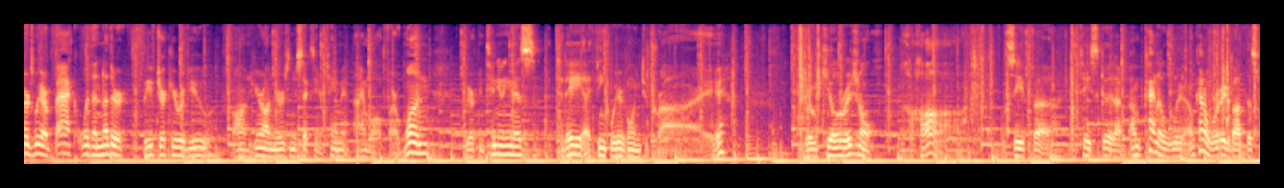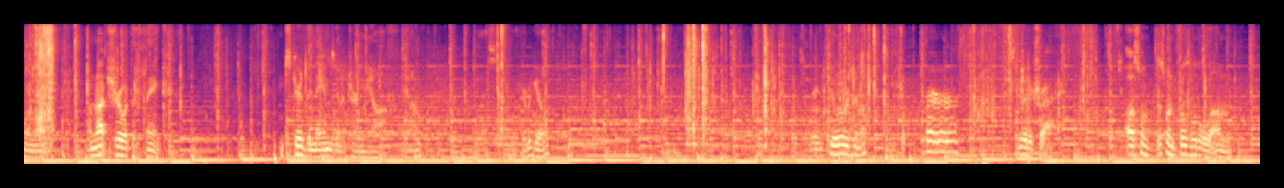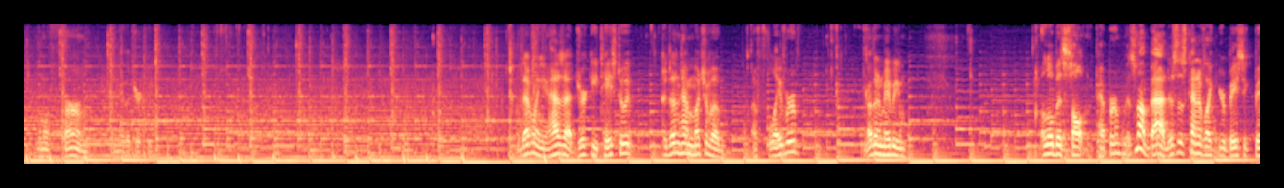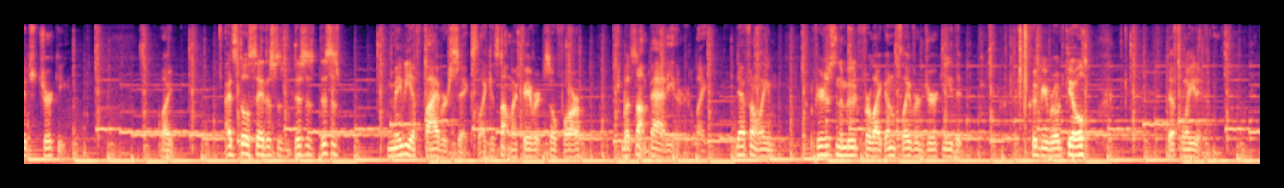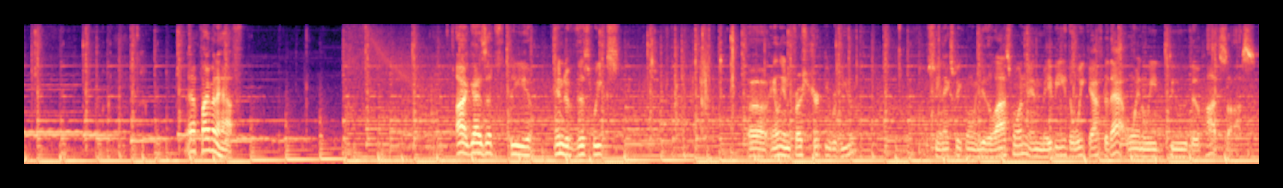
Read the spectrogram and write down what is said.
nerds. We are back with another beef jerky review on here on Nerds New Sexy Entertainment. I am Wildfire One. We are continuing this. Today, I think we are going to try Roadkill Original. Haha. Let's see if uh, it tastes good. I, I'm kind of I'm kind of worried about this one. Like, I'm not sure what to think. I'm scared the name's gonna turn me off. You know. So, here we go. Roadkill Original. Let's give it a try. Oh, this one this one feels a little um more firm than the other jerky. It definitely has that jerky taste to it. It doesn't have much of a, a flavor, other than maybe a little bit salt and pepper. It's not bad. This is kind of like your basic bitch jerky. Like, I'd still say this is this is this is maybe a five or six. Like, it's not my favorite so far, but it's not bad either. Like, definitely, if you're just in the mood for like unflavored jerky that could be roadkill, definitely eat it. Yeah, five and a half. Alright guys, that's the end of this week's uh, Alien Fresh Jerky review. We'll see you next week when we do the last one, and maybe the week after that when we do the hot sauce.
